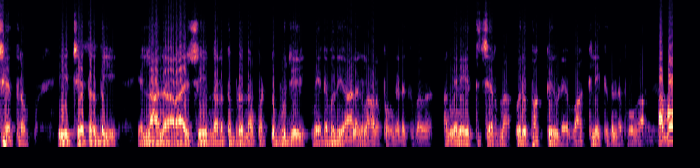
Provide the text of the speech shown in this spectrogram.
ക്ഷേത്രം. ഈ ക്ഷേത്രത്തിൽ എല്ലാ ഞായറാഴ്ചയും നടത്തപ്പെടുന്ന പട്ടുപൂജയിൽ നിരവധി ആളുകളാണ് പങ്കെടുക്കുന്നത്. അങ്ങനെ എത്തിച്ചേർന്ന ഒരു ഭക്തയുടെ വാക്കിലേക്ക് തന്നെ പോകാം. അപ്പൊ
